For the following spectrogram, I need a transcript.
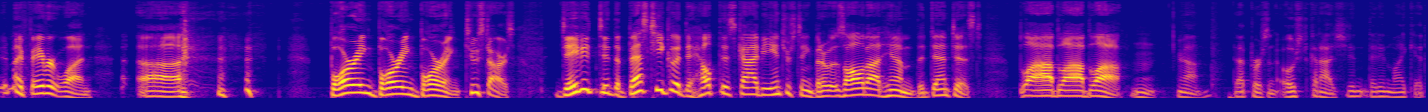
My favorite one uh, boring, boring, boring. Two stars. David did the best he could to help this guy be interesting, but it was all about him, the dentist. Blah, blah, blah. Mm, yeah, that person, Osh Karaj, didn't, they didn't like it.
